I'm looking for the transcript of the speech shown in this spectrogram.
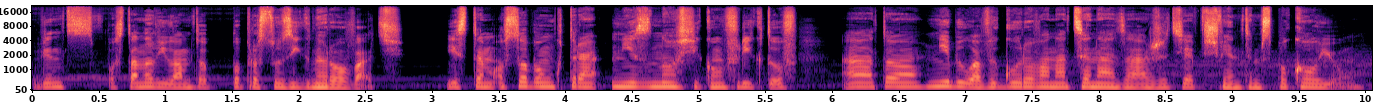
więc postanowiłam to po prostu zignorować. Jestem osobą, która nie znosi konfliktów, a to nie była wygórowana cena za życie w świętym spokoju.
